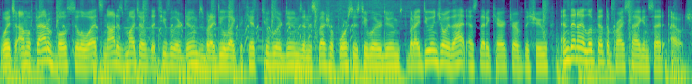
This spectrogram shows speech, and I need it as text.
which I'm a fan of both silhouettes, not as much of the Tubular Dooms, but I do like the Kith Tubular Dooms and the Special Forces Tubular Dooms, but I do enjoy that aesthetic character of the shoe. And then I looked at the price tag and said, ouch.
